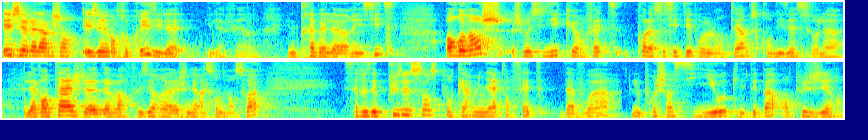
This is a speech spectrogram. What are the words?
et gérer l'argent et gérer l'entreprise. Il a, fait un- une très belle euh, réussite. En revanche, je me suis dit qu'en fait, pour la société, pour le long terme, ce qu'on disait sur la- l'avantage d'avoir plusieurs euh, générations devant soi, ça faisait plus de sens pour Carmignac, en fait, d'avoir le prochain CEO qui n'était pas en plus gérant.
